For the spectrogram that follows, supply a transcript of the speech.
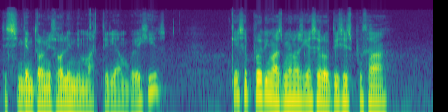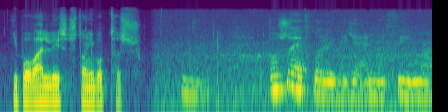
τη συγκεντρώνεις όλη τη μαρτυρία που έχεις και είσαι προετοιμασμένος για τι ερωτήσεις που θα υποβάλεις στον ύποπτο σου. Ναι. Πόσο εύκολο είναι για ένα θύμα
